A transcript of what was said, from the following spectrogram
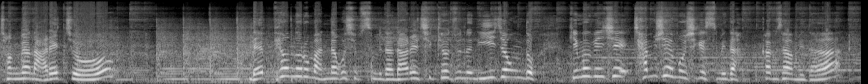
정면 아래쪽. 내 편으로 만나고 싶습니다. 나를 지켜주는 이 정도 김우빈 씨 잠시 후에 모시겠습니다. 감사합니다.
